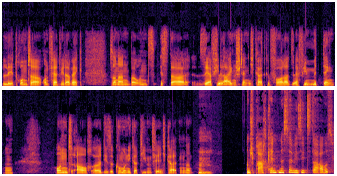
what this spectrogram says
lädt runter und fährt wieder weg, sondern bei uns ist da sehr viel Eigenständigkeit gefordert, sehr viel Mitdenken und auch äh, diese kommunikativen Fähigkeiten. Ne? Mhm. Und Sprachkenntnisse, wie sieht's da aus?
